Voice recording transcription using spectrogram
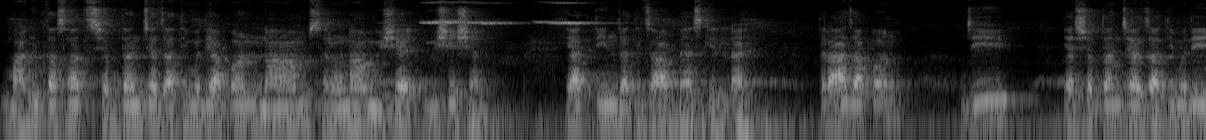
मागील तासात शब्दांच्या जातीमध्ये आपण नाम सर्वनाम विषय विशेषण या तीन जातीचा अभ्यास केलेला आहे. तर आज आपण जी या शब्दांच्या जातीमध्ये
